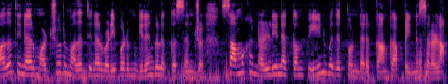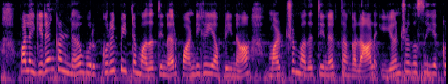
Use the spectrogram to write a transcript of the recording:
மதத்தினர் மற்றொரு மதத்தினர் வழிபடும் இடங்களுக்கு சென்று சமூக நல்லிணக்கம் பேணுவது கொண்டிருக்காங்க அப்படின்னு சொல்லலாம். பல இடங்களில் ஒரு குறிப்பிட்ட மதத்தினர் பண்டிகை அப்படின்னா மற்ற மதத்தினர் தங்களால் இயன்றது செய்யக்கூடிய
